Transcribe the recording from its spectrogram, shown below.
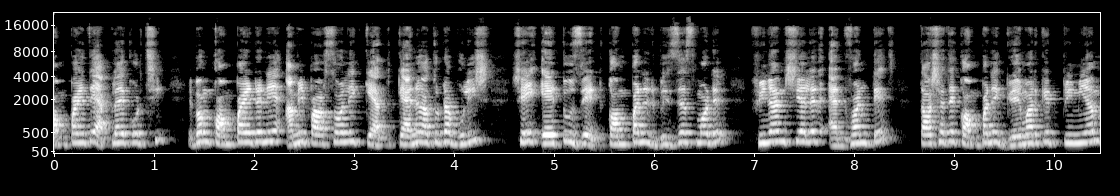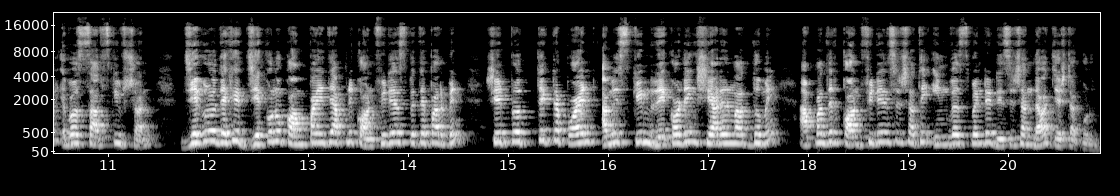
কোম্পানিতে অ্যাপ্লাই করছি এবং কোম্পানিটা নিয়ে আমি পার্সোনালি কেন এতটা বলিস সেই এ টু জেড কোম্পানির বিজনেস মডেল ফিনান্সিয়ালের অ্যাডভান্টেজ তার সাথে কোম্পানির গ্রে মার্কেট প্রিমিয়াম এবং সাবস্ক্রিপশন যেগুলো দেখে যে কোনো কোম্পানিতে আপনি কনফিডেন্স পেতে পারবেন। সেই প্রত্যেকটা পয়েন্ট আমি স্ক্রিন রেকর্ডিং শেয়ারের মাধ্যমে আপনাদের কনফিডেন্সের সাথে ইনভেস্টমেন্টের ডিসিশন দেওয়ার চেষ্টা করব।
